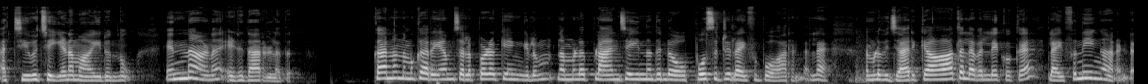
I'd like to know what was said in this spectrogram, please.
അച്ചീവ് ചെയ്യണമായിരുന്നു എന്നാണ് എഴുതാറുള്ളത്. കാരണം നമുക്കറിയാം ചിലപ്പോഴൊക്കെയെങ്കിലും നമ്മൾ പ്ലാൻ ചെയ്യുന്നതിന്റെ ഓപ്പോസിറ്റ് ലൈഫ് പോകാറുണ്ട് അല്ലേ? നമ്മൾ വിചാരിക്കാത്ത ലെവലിലേക്കൊക്കെ ലൈഫ് നീങ്ങാറുണ്ട്.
